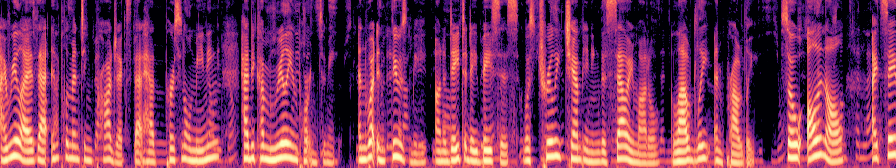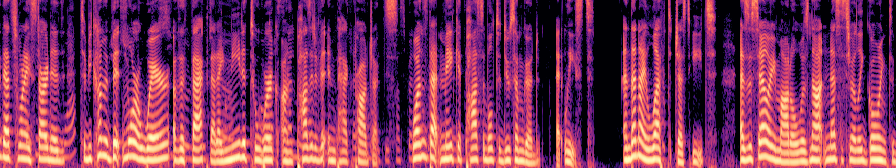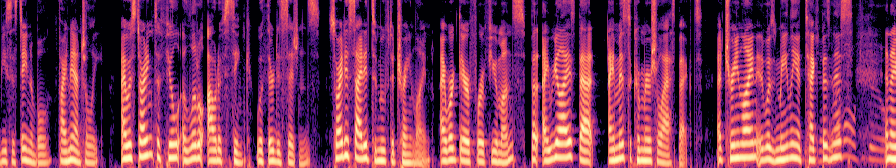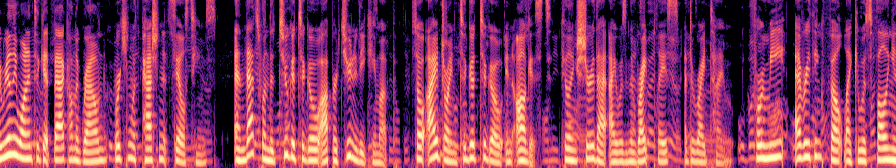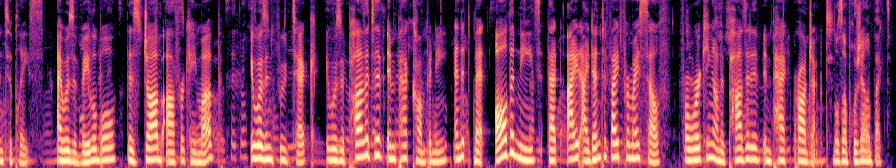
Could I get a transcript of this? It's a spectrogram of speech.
I realized that implementing projects that had personal meaning had become really important to me. And what enthused me on a day to day basis was truly championing this salary model loudly and proudly. So, all in all, I'd say that's when I started to become a bit more aware of the fact that I needed to work on positive impact projects, ones that make it possible to do some good, at least. And then I left Just Eat, as the salary model was not necessarily going to be sustainable financially. I was starting to feel a little out of sync with their decisions, so I decided to move to Trainline. I worked there for a few months, but I realized that I missed the commercial aspect. At Trainline, it was mainly a tech business, and I really wanted to get back on the ground working with passionate sales teams. And that's when the Too Good To Go opportunity came up. So I joined Too Good To Go in August, feeling sure that I was in the right place at the right time. For me, everything felt like it was falling into place. I was available. This job offer came up. It was in food tech. It was a positive impact company, and it met all the needs that I'd identified for myself for working on a positive impact project. Dans un projet impact.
